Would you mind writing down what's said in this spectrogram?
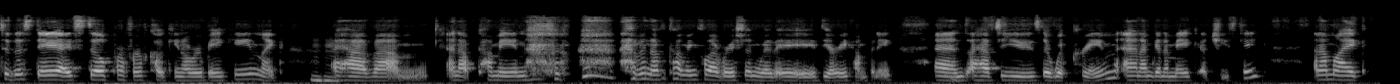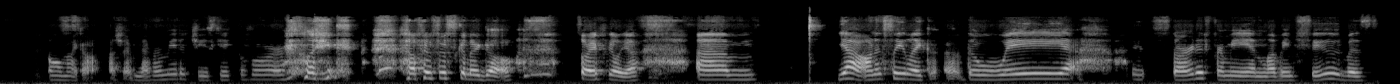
to this day, I still prefer cooking over baking. Like mm-hmm. I have um, an upcoming, have an upcoming collaboration with a dairy company, and I have to use their whipped cream, and I'm gonna make a cheesecake, and I'm like, oh my gosh, I've never made a cheesecake before. like, how is this gonna go? So I feel yeah. Um, yeah, honestly, like uh, the way it started for me and loving food was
